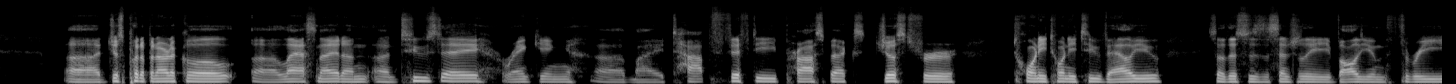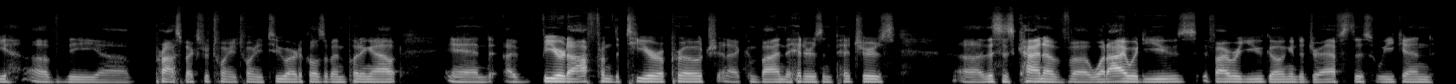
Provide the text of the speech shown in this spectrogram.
Uh, just put up an article uh, last night on on Tuesday ranking uh, my top 50 prospects just for 2022 value. So this is essentially volume three of the uh, prospects for 2022 articles I've been putting out. And I veered off from the tier approach and I combined the hitters and pitchers. Uh, this is kind of uh, what I would use if I were you going into drafts this weekend.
